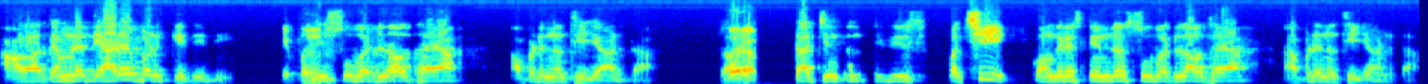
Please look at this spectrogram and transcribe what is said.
આ વાત એમણે ત્યારે પણ કીધી હતી. એ પછી શું બદલાવ થયા આપણે નથી જાણતા. બરાબર. ચિંતન શિબિર પછી કોંગ્રેસની અંદર શું બદલાવ થયા આપણે નથી જાણતા.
